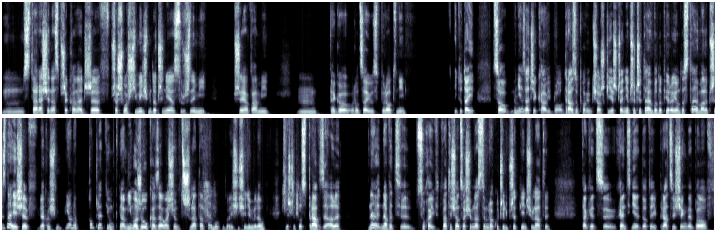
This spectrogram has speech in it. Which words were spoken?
mm, stara się nas przekonać, że w przeszłości mieliśmy do czynienia z różnymi przejawami mm, tego rodzaju zbrodni. I tutaj, co mnie zaciekawi, bo od razu powiem, książki jeszcze nie przeczytałem, bo dopiero ją dostałem, ale przyznaję się, jakoś mi ona kompletnie umknęła, mimo że ukazała się trzy lata temu, chyba, jeśli się nie mylę. Jeszcze to sprawdzę, ale nie, nawet, e, słuchaj, w 2018 roku, czyli przed pięciu laty. Tak więc e, chętnie do tej pracy sięgnę, bo w,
